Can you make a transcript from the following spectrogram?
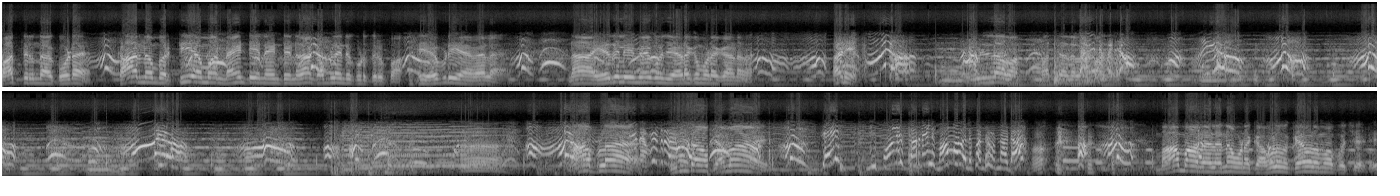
பார்த்திருந்தா கூட car number TMR nineteen nineteen தான் கம்ப்ளைண்ட் கொடுத்துருப்பான். எப்படி என் வேலை? நான் எதுலயுமே கொஞ்சம் இடக்க முடக்கானவன் அடி. உள்ள வா. மற்றதெல்லாம் பார்க்கலாம் இந்த ஜமாய். நீ போலீஸ் பண்றவனாடா மாமா வேலைன்னா உனக்கு அவ்வளவு கேவலமா போச்சாடி.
